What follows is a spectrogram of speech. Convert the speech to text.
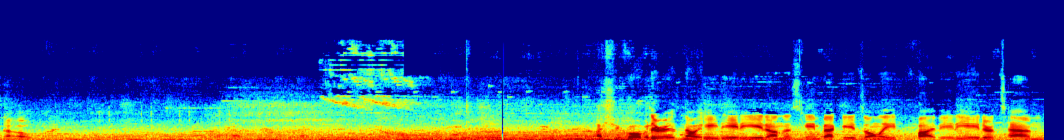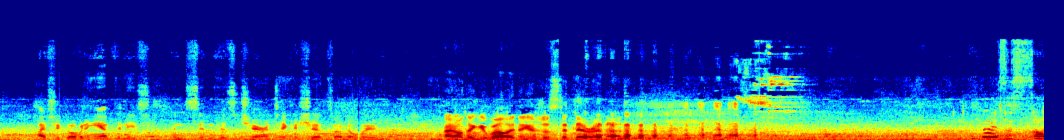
no. I should go over. There to, no 888 on this game, Becky. It's only 588 or 10. I should go over to Anthony's and sit in his chair and take a shit, so he'll leave. I don't think he will. I think he'll just sit there in it. You guys are so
